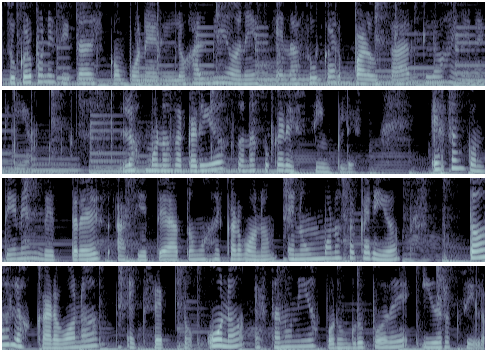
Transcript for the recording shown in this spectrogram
Su cuerpo necesita descomponer los almidones en azúcar para usarlos en energía. Los monosacáridos son azúcares simples. Estos contienen de 3 a 7 átomos de carbono en un monosacárido. Todos los carbonos, excepto uno, están unidos por un grupo de hidroxilo.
